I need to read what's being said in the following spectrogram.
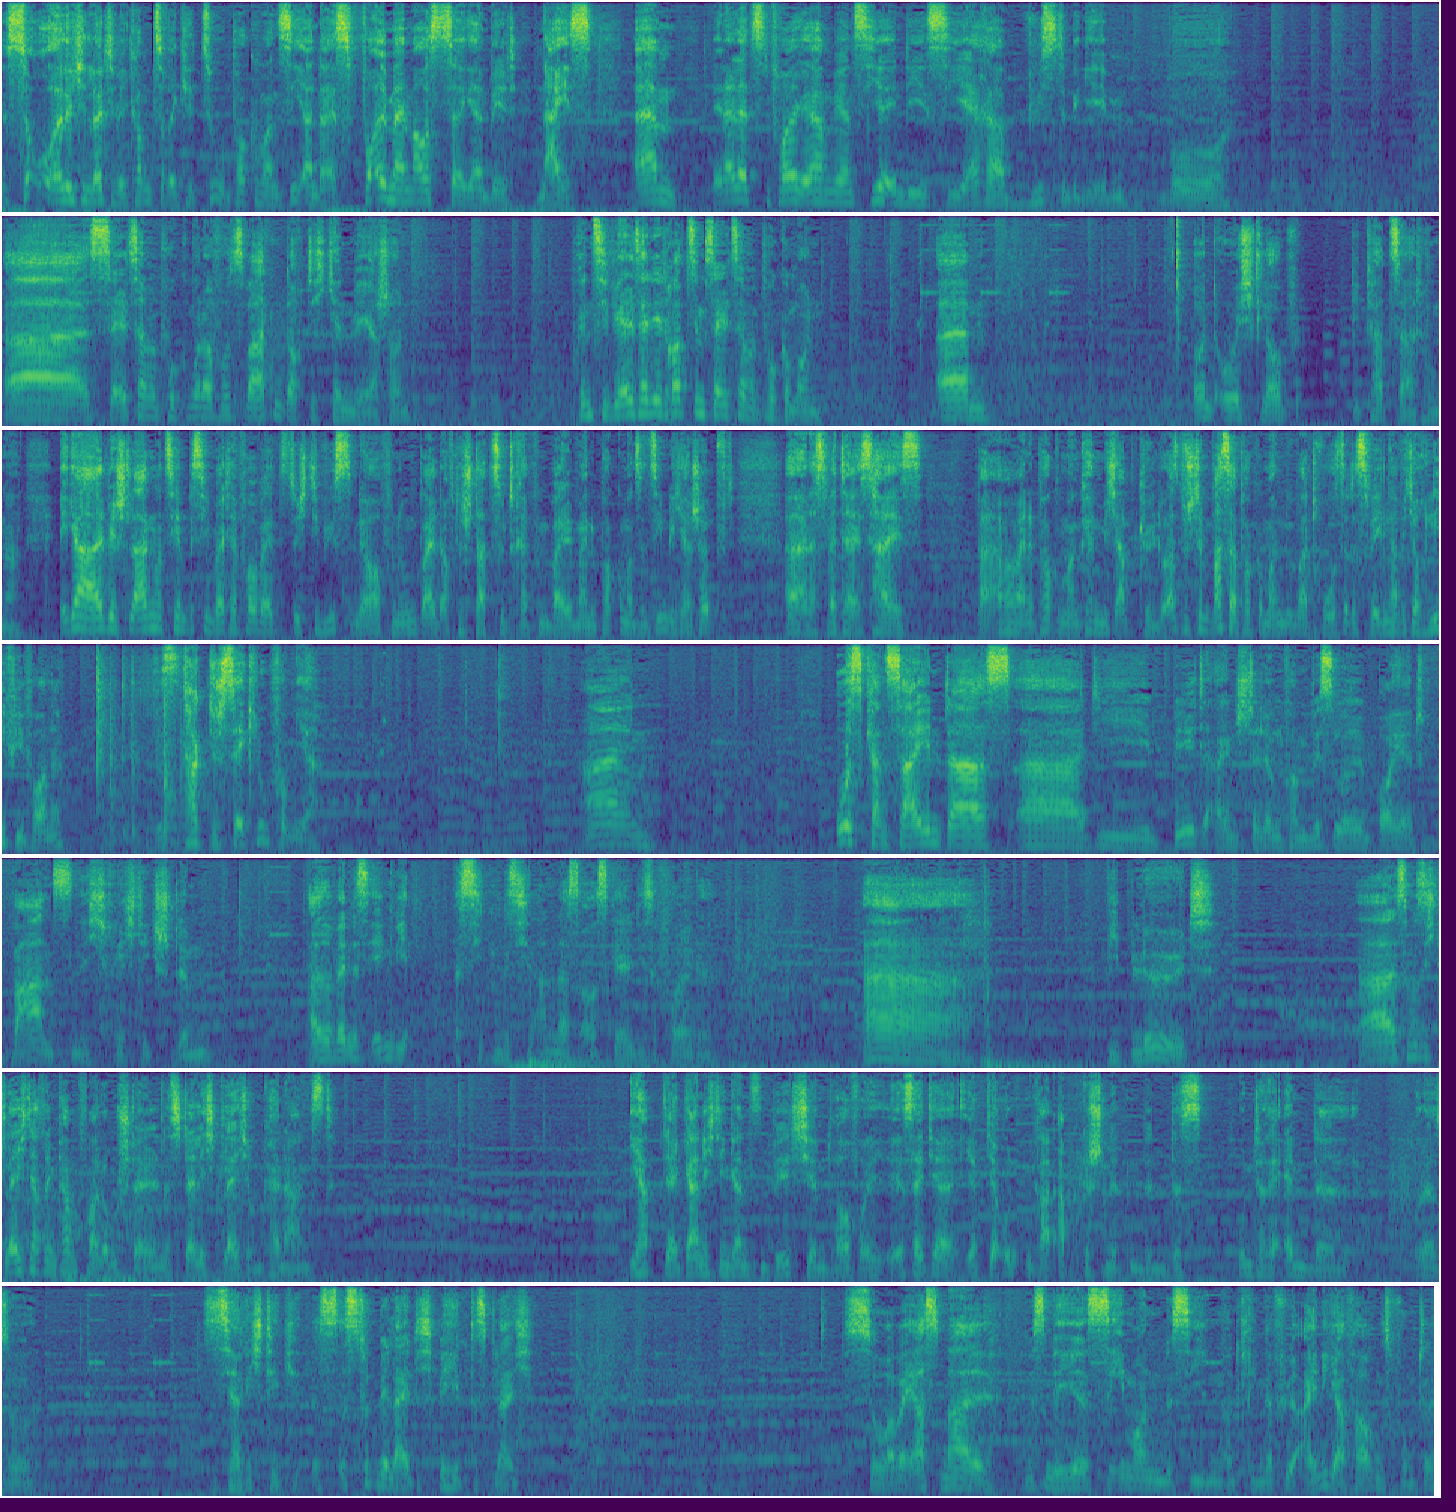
So, Hallöchen Leute, willkommen zurück zu Pokémon Cyan. Da ist voll mein Mauszeiger im Bild. Nice. Ähm, in der letzten Folge haben wir uns hier in die Sierra-Wüste begeben, wo äh, seltsame Pokémon auf uns warten. Doch, dich kennen wir ja schon. Prinzipiell seid ihr trotzdem seltsame Pokémon. Ähm, und oh, ich glaube, die Katze hat Hunger. Egal, wir schlagen uns hier ein bisschen weiter vorwärts durch die Wüste in der Hoffnung, bald auf eine Stadt zu treffen, weil meine Pokémon sind ziemlich erschöpft. Ah, das Wetter ist heiß. Aber meine Pokémon können mich abkühlen. Du hast bestimmt Wasser-Pokémon, du Matrose, deswegen habe ich auch Leafy vorne. Das ist taktisch sehr klug von mir. Ein... Oh, es kann sein, dass äh, die Bildeinstellungen vom Visual Boy Advance nicht richtig stimmen. Also wenn es irgendwie es sieht ein bisschen anders aus, gell, diese Folge. Ah. Wie blöd. Ah, das muss ich gleich nach dem Kampf mal umstellen. Das stelle ich gleich um, keine Angst. Ihr habt ja gar nicht den ganzen Bildschirm drauf. Ihr seid ja, ihr habt ja unten gerade abgeschnitten, das untere Ende oder so. Das ist ja richtig. Es, es tut mir leid, ich behebe das gleich. So, aber erstmal müssen wir hier Semon besiegen und kriegen dafür einige Erfahrungspunkte.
